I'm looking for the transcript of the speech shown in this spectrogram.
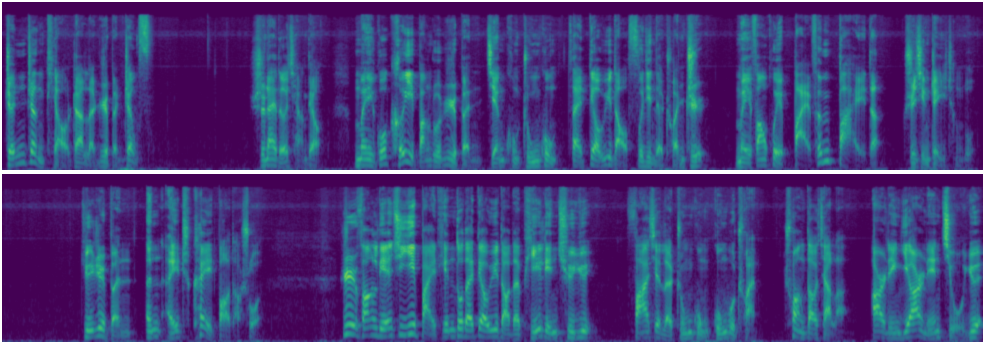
真正挑战了日本政府。施耐德强调，美国可以帮助日本监控中共在钓鱼岛附近的船只，美方会百分百的执行这一承诺。据日本 NHK 报道说，日方连续一百天都在钓鱼岛的毗邻区域发现了中共公务船，创造下了2012年9月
